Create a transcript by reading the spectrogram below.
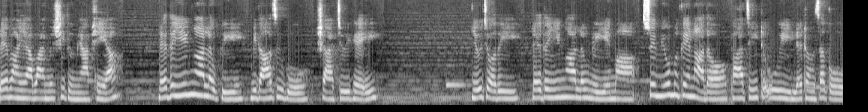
လဲပိုင်ရပိုင်မရှိသူများဖြစ်ရာလက်တရင်ငါလောက်ပြီးမိသားစုကိုရှာကျွေးခဲ့၏မျိုးကျော်သည်လက်တရင်ငါလုံနေရင်မှဆွေမျိုးမကင်းလာသောဘာကြီးတူ၏လက်ထုံဆက်ကို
